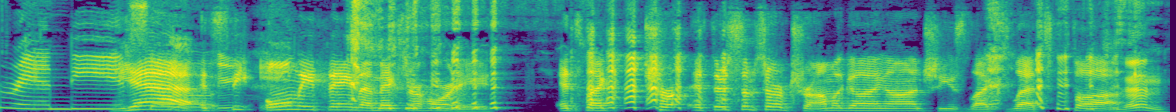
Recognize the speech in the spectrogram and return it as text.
randy Yeah, so- it's the only thing that makes her horny. It's like tra- if there's some sort of trauma going on, she's like, "Let's fuck." She's in.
